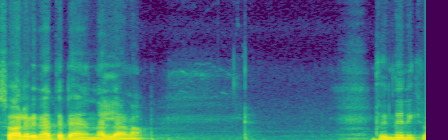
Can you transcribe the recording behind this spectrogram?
സാലഡിനകത്തിട്ടാൻ നല്ലതാണ്. അപ്പോൾ ഇന്ന് എനിക്ക്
